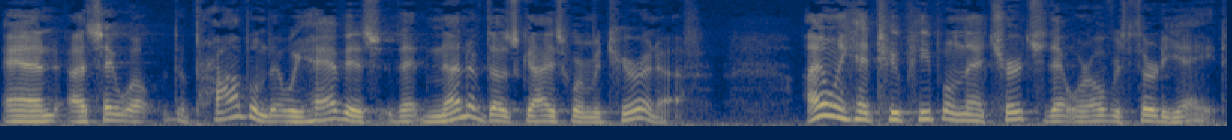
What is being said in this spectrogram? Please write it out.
And I say, well, the problem that we have is that none of those guys were mature enough. I only had two people in that church that were over 38.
